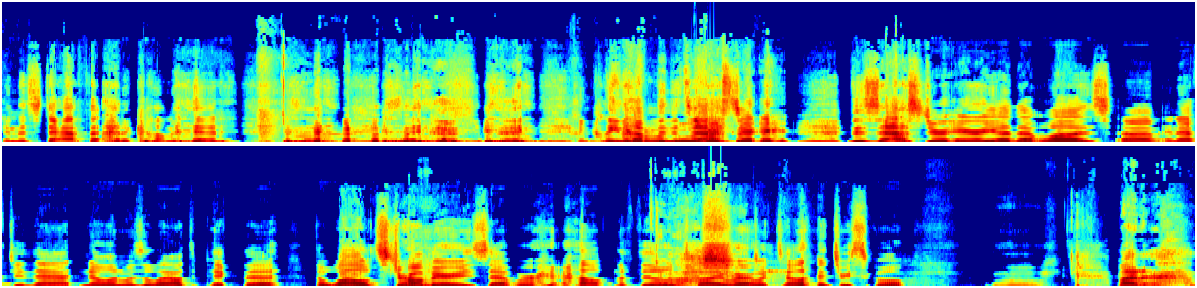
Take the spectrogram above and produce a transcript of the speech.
and the staff that had to come in and clean Like up the disaster disaster area that was um, and after that no one was allowed to pick the the wild strawberries that were out in the fields Oh, by where i went to elementary school Mm. But uh,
